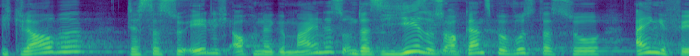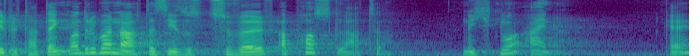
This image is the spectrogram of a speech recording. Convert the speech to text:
Ich glaube, dass das so ähnlich auch in der Gemeinde ist und dass Jesus auch ganz bewusst das so eingefädelt hat. Denkt mal drüber nach, dass Jesus zwölf Apostel hatte, nicht nur einen. Okay?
